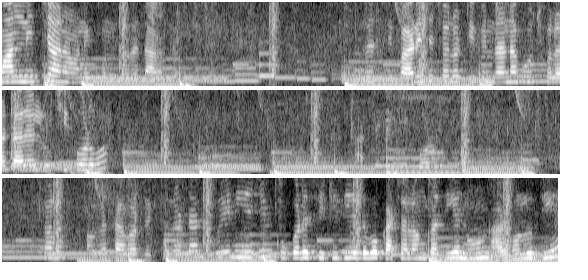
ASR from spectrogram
মাল নিচ্ছে আর অনেকক্ষণ ধরে দাঁড়াতে হচ্ছে। বাড়িতে, চলো টিফিন রান্না করব, ছোলার ডালে লুচি করব। চলো, সঙ্গে থাকো, দেখতে ছোলার ডাল ধুয়ে নিয়েছি কুকারে সিটি দিয়ে দেবো, কাঁচা লঙ্কা দিয়ে, নুন আর হলুদ দিয়ে।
